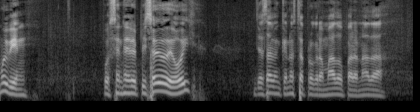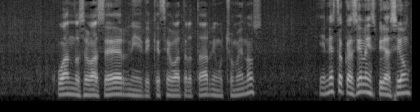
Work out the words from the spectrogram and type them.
Muy bien. Pues en el episodio de hoy, ya saben que no está programado para nada cuándo se va a hacer, ni de qué se va a tratar, ni mucho menos. Y en esta ocasión la inspiración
